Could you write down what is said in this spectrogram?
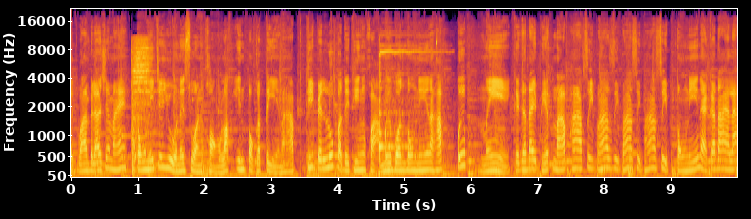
7 วันไปแล้วใช่ไหมตรงนี้จะอยู่ในส่วนของล็อกอินปกตินะครับที่เป็นรูปปฏิทินขวามือบนตรงนี้นะครับปุ๊บนี่ก็จะได้เพชรนะครับ50 50 50 50 ตรงนี้เนี่ยก็ได้ละ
